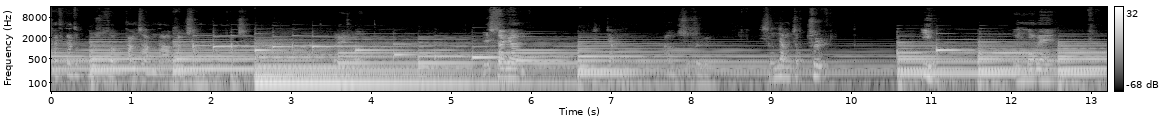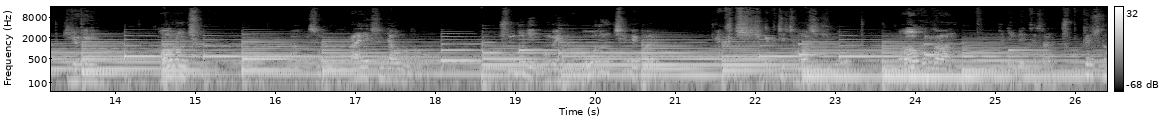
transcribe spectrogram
가득가득 부으셔서 감사합니다. 감사합니다. 감사합니다. 그래요. 일사년 신장 수술, 신장 적출 이후 온 몸에 기력이 더 넘치고 그래서 하나의 신장으로 충분히 몸에 있는 모든 체액을 깨끗이 깨끗이 정화시키고 더 건강한 하나님의 대사를 축복해 주셔서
